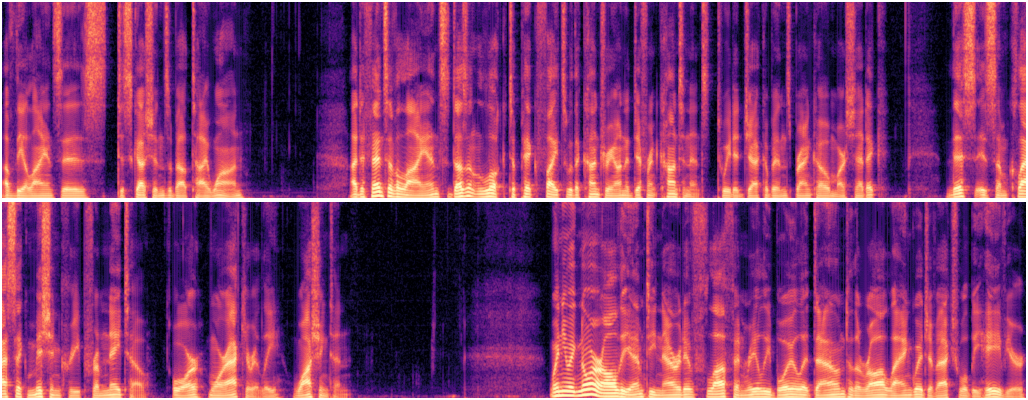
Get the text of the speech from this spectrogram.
of the alliance's discussions about Taiwan. A defensive alliance doesn't look to pick fights with a country on a different continent, tweeted Jacobin's Branko Marcetic. This is some classic mission creep from NATO, or, more accurately, Washington. When you ignore all the empty narrative fluff and really boil it down to the raw language of actual behavior,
